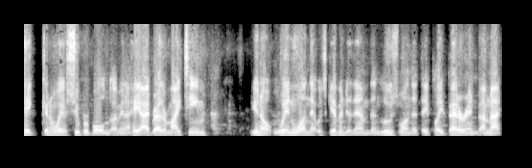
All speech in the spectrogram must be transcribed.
taking away a Super Bowl. I mean, hey, I'd rather my team, you know, win one that was given to them than lose one that they played better. And I'm not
